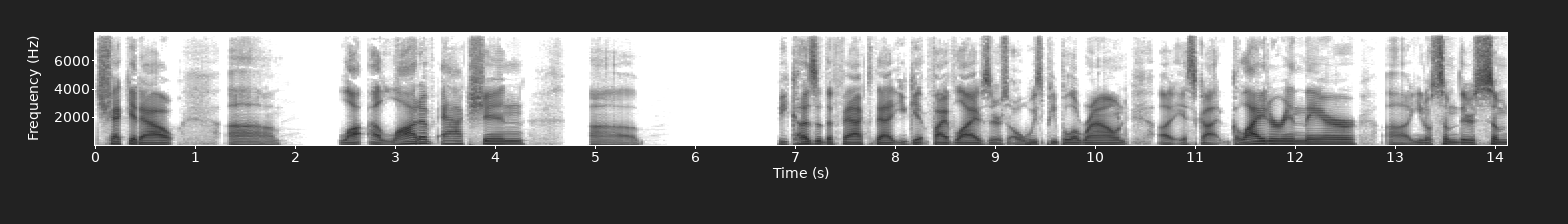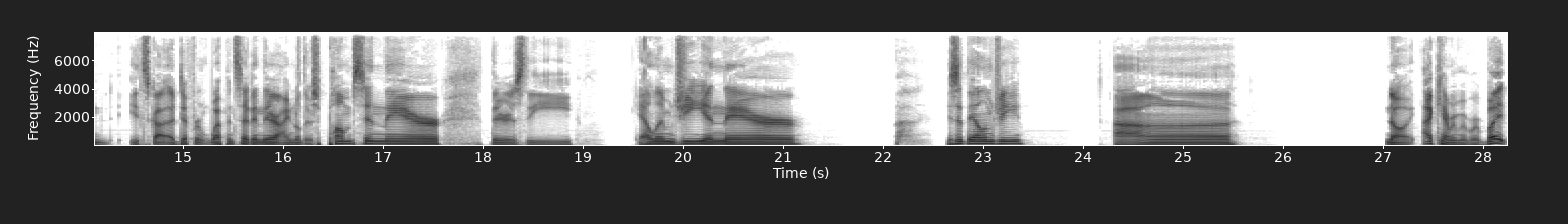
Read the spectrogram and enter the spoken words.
Check it out. Um, lot a lot of action. Uh, because of the fact that you get five lives, there's always people around. Uh, it's got glider in there. Uh, you know, some there's some. It's got a different weapon set in there. I know there's pumps in there. There's the LMG in there. Is it the LMG? Uh No, I can't remember. But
